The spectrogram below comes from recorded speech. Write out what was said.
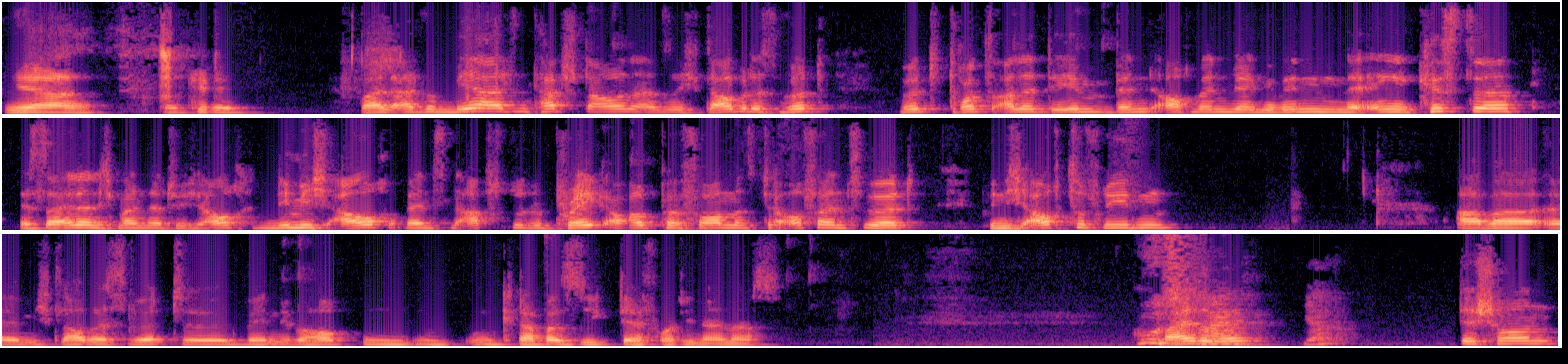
Ja, okay. Weil also mehr als ein Touchdown, also ich glaube, das wird, wird trotz alledem, wenn, auch wenn wir gewinnen, eine enge Kiste. Es sei denn, ich meine natürlich auch, nehme ich auch, wenn es eine absolute Breakout-Performance der Offense wird, bin ich auch zufrieden. Aber ähm, ich glaube, es wird, äh, wenn überhaupt, ein, ein, ein knapper Sieg der 49ers. Gut, By the way- ja, Deshaun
